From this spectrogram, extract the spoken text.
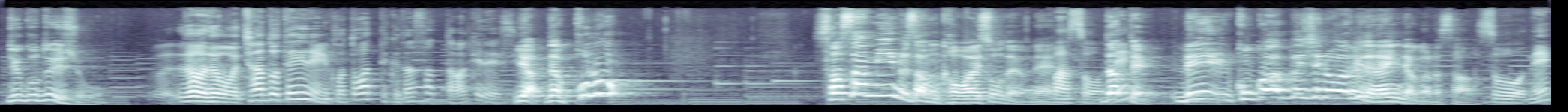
っていうことでしょ？でもでもちゃんと丁寧に断ってくださったわけですよ。いやだからこのササミーヌさんもかわいそうだよね,、まあそうね。だってれ告白してるわけじゃないんだからさ。そうね。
